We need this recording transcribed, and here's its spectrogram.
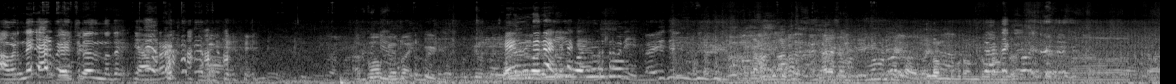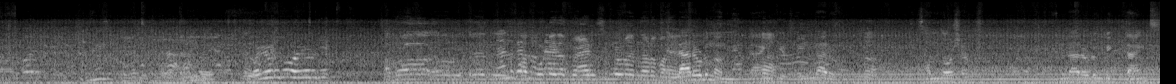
അവിടുന്ന് ഞാൻ പേടിച്ചിട്ട് നിന്നത്. ക്യാമറ എന്തിനാ ഇല്ല, ക്യാമറ പോരി. എല്ലാവരോടും നന്ദി. താങ്ക് യു എല്ലാരോടും. സന്തോഷം. എല്ലാവരോടും ബിഗ് താങ്ക്സ്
